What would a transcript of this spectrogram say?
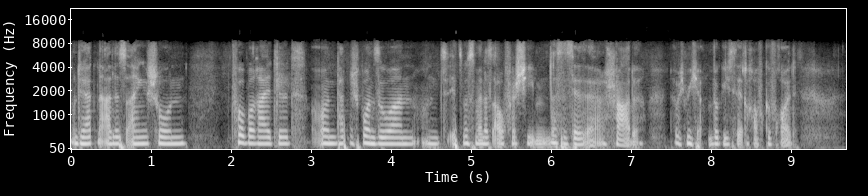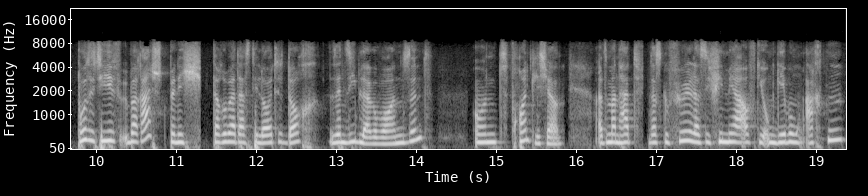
Und wir hatten alles eigentlich schon vorbereitet und hatten Sponsoren und jetzt müssen wir das auch verschieben. Das ist sehr, sehr schade. Da habe ich mich wirklich sehr drauf gefreut. Positiv überrascht bin ich darüber, dass die Leute doch sensibler geworden sind und freundlicher. Also man hat das Gefühl, dass sie viel mehr auf die Umgebung achten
